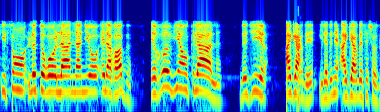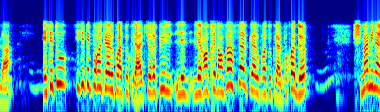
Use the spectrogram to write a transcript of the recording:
qui sont le taureau, l'âne, l'agneau et la robe, et revient au klal de dire à garder. Il a donné à garder ces choses-là. Et c'est tout. Si c'était pour un klal ou pour tout klal, tu aurais pu les, rentrer dans un seul klal ou pour tout klal. Pourquoi deux? Shmamina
